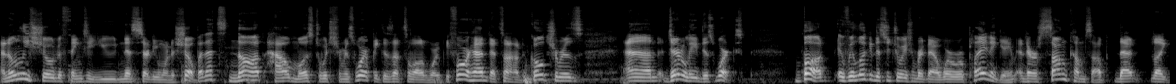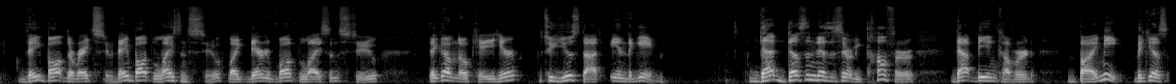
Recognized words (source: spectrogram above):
and only show the things that you necessarily want to show. But that's not how most Twitch streamers work because that's a lot of work beforehand. That's not how the culture is. And generally, this works. But if we look at the situation right now where we're playing a game and their song comes up that like they bought the rights to, they bought the license to, like they bought the license to, they got an okay here to use that in the game. That doesn't necessarily cover that being covered by me. Because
